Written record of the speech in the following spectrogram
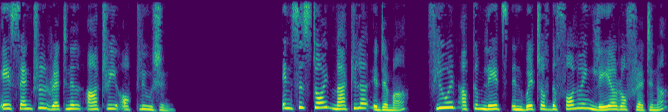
A. Central retinal artery occlusion. In cystoid macular edema, fluid accumulates in which of the following layer of retina?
